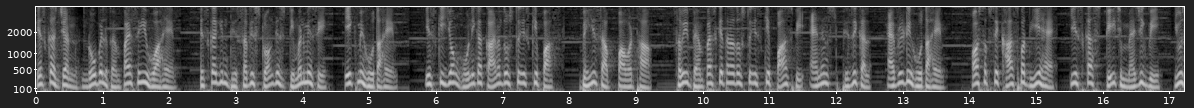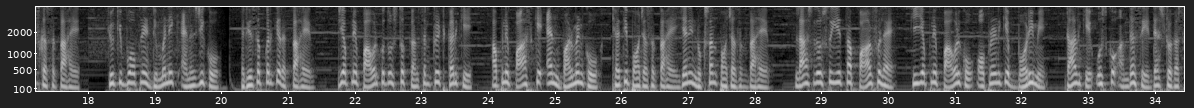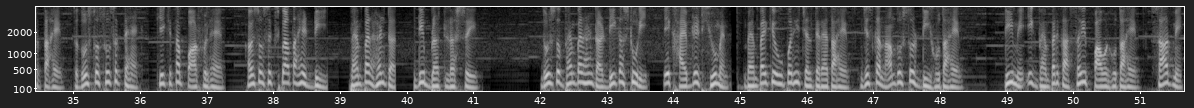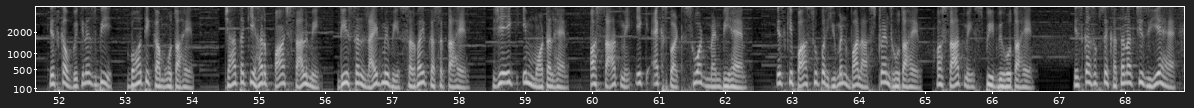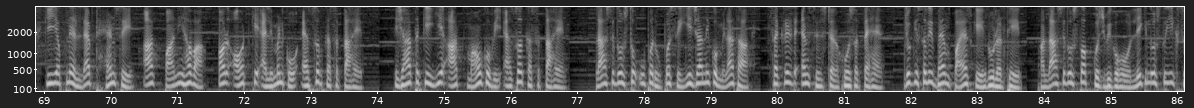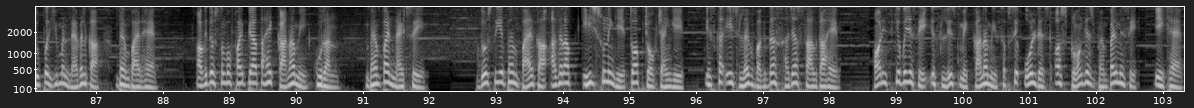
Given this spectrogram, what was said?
इसका जन्म नोबेल वेम्पायर से ही हुआ है। इसका गिनती सभी स्ट्रॉन्गेस्ट डिमन में से एक में होता है। इसके यंग होने का कारण दोस्तों इसके पास बेहिसाब पावर था। सभी वेम्पायर्स की तरह दोस्तों इसके पास भी एनहेंस्ड फ़िज़िकल एबिलिटी होता है। और सबसे खास बात यह है कि इसका स्टेज मैजिक भी यूज़ कर सकता है, क्योंकि वो अपने डिमनिक एनर्जी को रिज़र्व करके रखता है। ये अपने पावर को दोस्तों कंसंट्रेट करके अपने पास के एनवायरमेंट को क्षति पहुँचा सकता है, यानी नुकसान पहुँचा सकता है। लास्ट दोस्तों ये इतना पावरफुल है कि ये अपने पावर को ओपोनेंट के बॉडी में डाल के उसको अंदर से डेस्ट्रॉय कर सकता है। तो दोस्तों, सोच सकते हैं कि ये कितना पावरफुल है। हमें सो सिक्स पे आता है D vampire hunter D blood lust से। दोस्तों वैम्पायर हंटर डी का स्टोरी एक हाइब्रिड ह्यूमन वैम्पायर के ऊपर ही चलते रहता है, जिसका नाम दोस्तों डी होता है। डी में एक वैम्पायर का सभी पावर होता है, साथ में इसका वीकनेस भी बहुत ही कम होता है, जहाँ तक कि हर पाँच साल में डी सनलाइट में भी सरवाइव कर सकता है। ये एक इमोटल है। और साथ में एक एक्सपर्ट स्वॉर्डमैन भी है। इसके पास सुपर ह्यूमन वाला स्ट्रेंथ होता है और साथ में स्पीड भी होता है। इसका सबसे खतरनाक चीज़ ये है कि ये अपने लेफ़्ट हैंड से आग, पानी, हवा और ऑट के एलिमेंट को एब्सॉर्ब कर सकता है। यहाँ तक कि ये आत्माओं को भी एब्सॉर्ब कर सकता है। लास्ट दोस्तों, ऊपर ऊपर से ये जानने को मिला था सेक्रेट एंड सिस्टर हो सकते हैं, जो कि सभी वैम्पायर्स के रूलर थे। और लास्ट दोस्तों, आप कुछ भी कहो, लेकिन दोस्तों, ये एक सुपर ह्यूमन लेवल का वैम्पायर है। अभी दोस्तों नंबर फाइव पे आता है कानामी, कुरन वैम्पायर नाइट से। दोस्तों ये वैम्पायर का अगर आप एज सुनेंगे तो आप चौक जाएँगे। इसका एज लगभग दस हज़ार साल का है। और इसकी वजह से इस लिस्ट में कानामी सबसे ओल्डेस्ट और स्ट्रॉन्गेस्ट वैम्पायर में से एक है।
